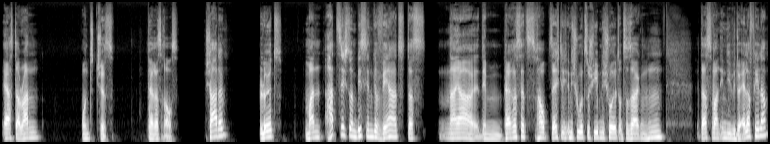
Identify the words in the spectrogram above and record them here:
erster Run und tschüss. Perez raus. Schade, blöd. Man hat sich so ein bisschen gewehrt, dass naja, dem Perez jetzt hauptsächlich in die Schuhe zu schieben, die Schuld und zu sagen, hm, das war ein individueller Fehler.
